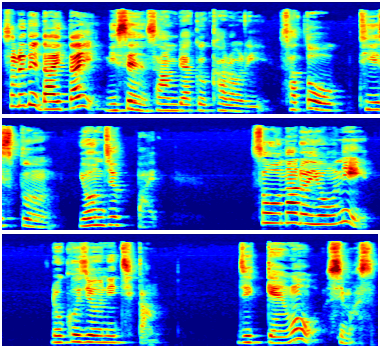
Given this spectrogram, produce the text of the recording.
それでだいたい2300カロリー砂糖ティースプーン40杯そうなるように60日間実験をします。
